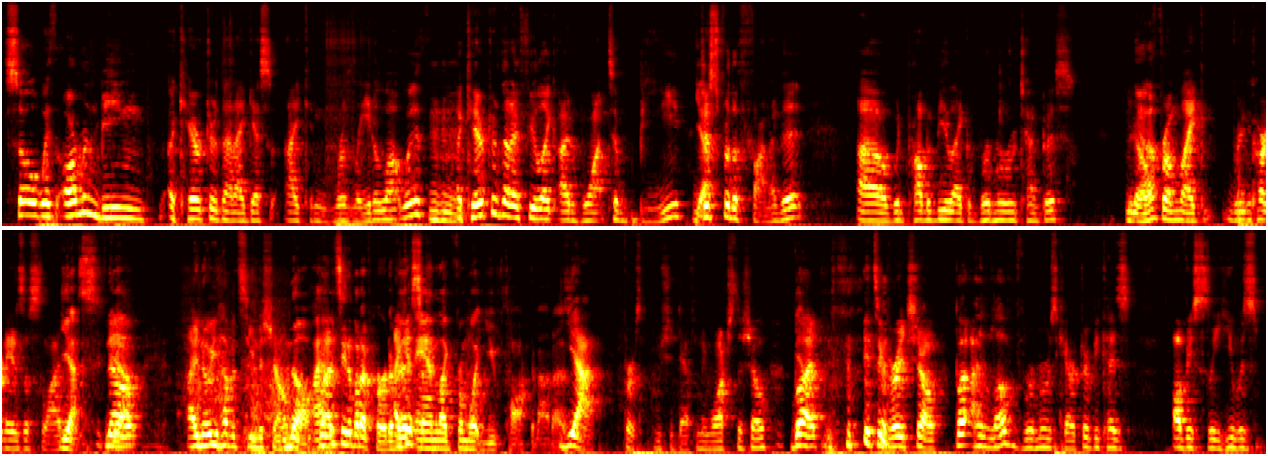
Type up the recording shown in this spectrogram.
So with Armin being a character that I guess I can relate a lot with, a character that I feel like I'd want to be Mm-hmm. Yeah. just for the fun of it, uh, would probably be like Rimuru Tempest, you know, Yeah. from like reincarnated as a slime. Yes, Now. I know you haven't seen the show. No, I haven't seen it, but I've heard of I it, guess- and like from what you've talked about it. Yeah, first you should definitely watch the show, but it's a great show. But I loved Rimuru's character because obviously he was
